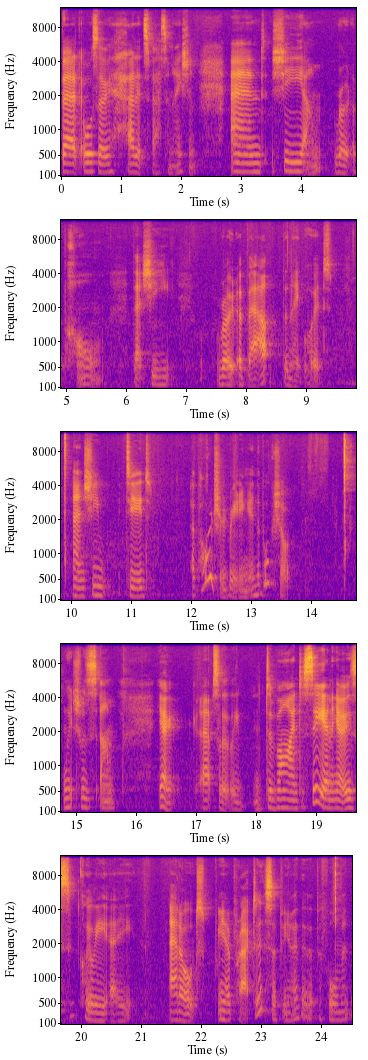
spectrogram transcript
that also had its fascination. And she um, wrote a poem that she wrote about the neighborhood. And she did a poetry reading in the bookshop, which was, um, yeah, absolutely divine to see and you know is clearly a adult you know practice of you know the performance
